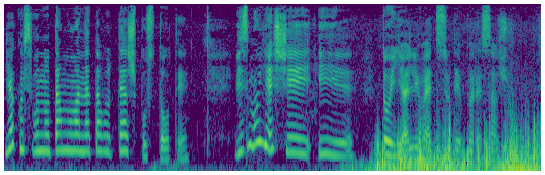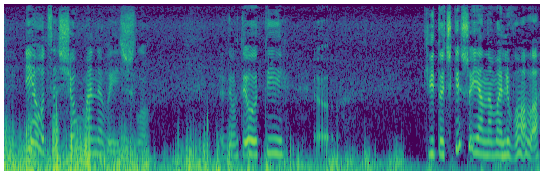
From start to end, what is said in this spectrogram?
якось воно там у мене теж пустоти. Візьму я ще і той ялівець сюди пересажу. І оце що в мене вийшло. От, оті е, квіточки, що я намалювала,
